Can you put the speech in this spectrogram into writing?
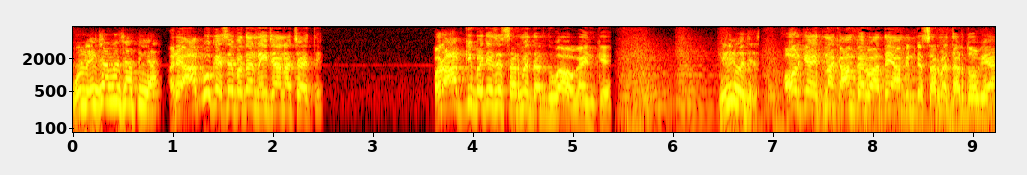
वो नहीं जाना चाहती यार। अरे आपको कैसे पता? नहीं जाना चाहती। और आपकी वजह से सर में दर्द हुआ होगा इनके। मेरी वजह से? और क्या इतना काम करवाते हैं? आप इनके सर में दर्द हो गया?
